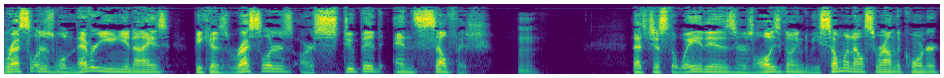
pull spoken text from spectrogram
wrestlers will never unionize because wrestlers are stupid and selfish. Hmm. That's just the way it is. There's always going to be someone else around the corner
